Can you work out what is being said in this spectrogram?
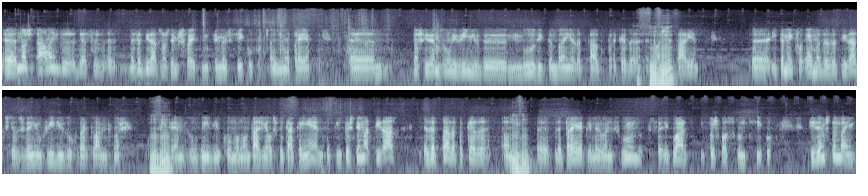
Eh, nós, além de, dessas eh, as atividades que nós temos feito no primeiro ciclo, aí na pré, eh, nós fizemos um livrinho de lúdico também adaptado para cada Uhum. faixa etária. Eh, e também foi- é uma das atividades que eles veem o vídeo do Roberto Ávila, que nós Uhum. fizemos um vídeo com uma montagem, ele explicar quem é, e depois tem uma atividade adaptada para cada ano, Uhum. para pré, primeiro ano, segundo, terceiro e quarto, e depois para o segundo ciclo. Fizemos também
